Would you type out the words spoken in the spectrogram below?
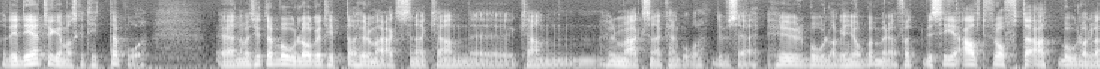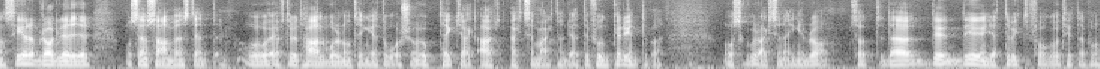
Så det är det jag tycker man ska titta på. Eh, när man tittar på bolag och tittar hur de här aktierna kan, eh, kan, hur de här aktierna kan gå. Det vill säga hur bolagen jobbar med det. För att vi ser allt för ofta att bolag lanserar bra grejer och sen så används det inte. Och efter ett halvår eller någonting, ett år, så upptäcker aktiemarknaden att det funkar ju inte. Va? Och så går aktierna inget bra. Så att det, det är en jätteviktig fråga att titta på.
